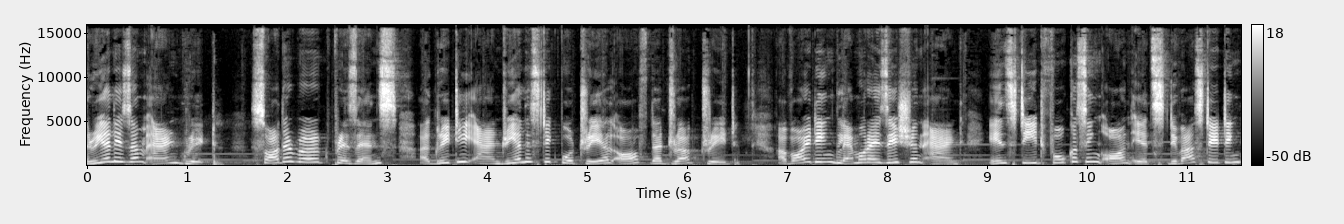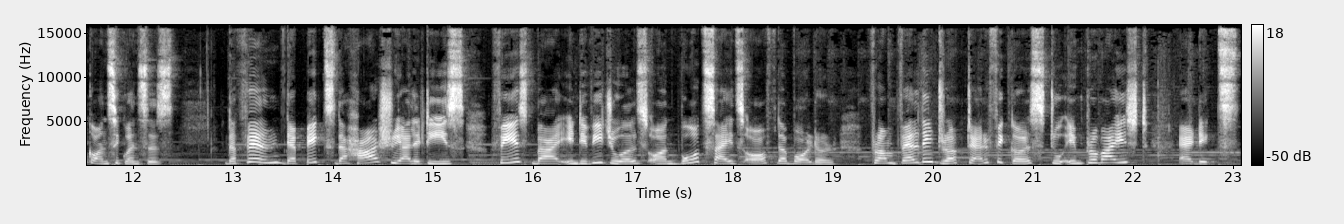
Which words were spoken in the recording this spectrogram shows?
Realism and grit. Soderbergh presents a gritty and realistic portrayal of the drug trade, avoiding glamorization and instead focusing on its devastating consequences. The film depicts the harsh realities faced by individuals on both sides of the border, from wealthy drug traffickers to improvised addicts.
